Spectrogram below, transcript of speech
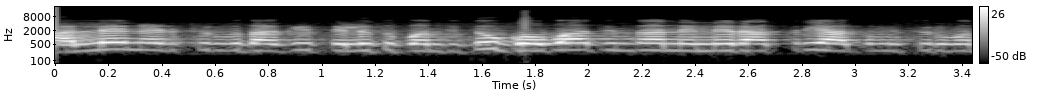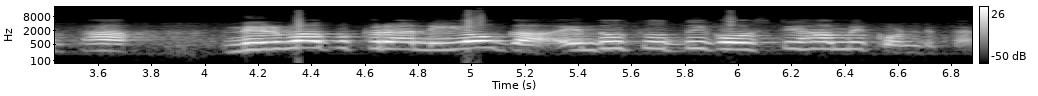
ಹಲ್ಲೆ ನಡೆಸಿರುವುದಾಗಿ ತಿಳಿದು ಬಂದಿದ್ದು, ಗೋವಾದಿಂದ ನಿನ್ನೆ ರಾತ್ರಿ ಆಗಮಿಸಿರುವಂತಹ ನಿರ್ವಾಪಕರ ನಿಯೋಗ ಇಂದು ಸುದ್ದಿಗೋಷ್ಠಿ ಹಮ್ಮಿಕೊಂಡಿದೆ.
